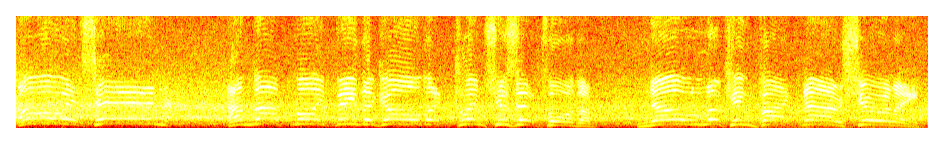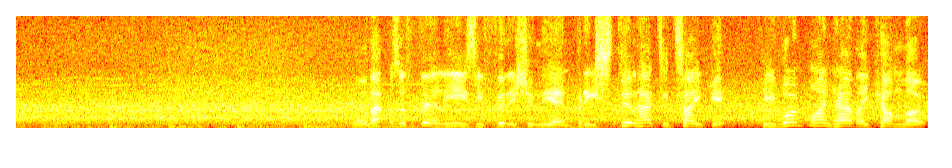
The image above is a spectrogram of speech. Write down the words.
Oh, it's in! And that might be the goal that clinches it for them. No looking back now, surely. Well, that was a fairly easy finish in the end, but he still had to take it. He won't mind how they come, though.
